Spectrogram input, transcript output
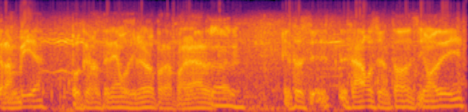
tranvía porque no teníamos dinero para pagar. Claro. Entonces estábamos sentados encima de ella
